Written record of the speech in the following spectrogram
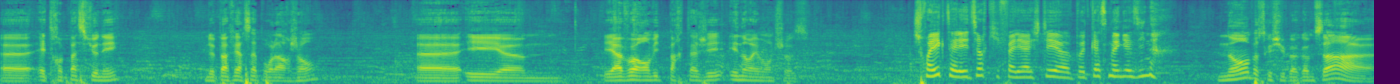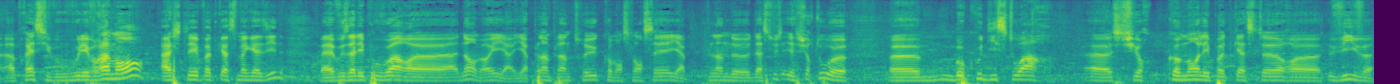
être passionné, ne pas faire ça pour l'argent. et et avoir envie de partager énormément de choses. Je croyais que tu allais dire qu'il fallait acheter euh, Podcast Magazine. Non, parce que je suis pas comme ça. Après, si vous voulez vraiment acheter Podcast Magazine, ben, vous allez pouvoir. Euh, non, mais oui, il y, a plein plein de trucs, comment se lancer, il y a plein d'astuces. Il y a surtout euh, beaucoup d'histoires sur comment les podcasteurs vivent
